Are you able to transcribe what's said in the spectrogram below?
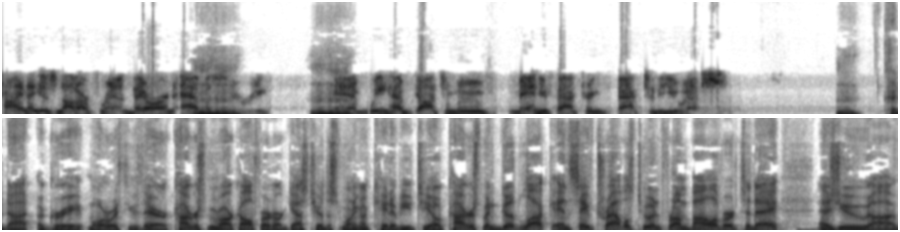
China is not our friend; they are an mm-hmm. adversary, mm-hmm. and we have got to move manufacturing back to the U.S. Mm. Could not agree more with you there. Congressman Mark Alford, our guest here this morning on KWTO. Congressman, good luck and safe travels to and from Bolivar today as you uh,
